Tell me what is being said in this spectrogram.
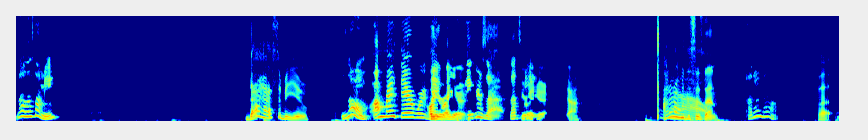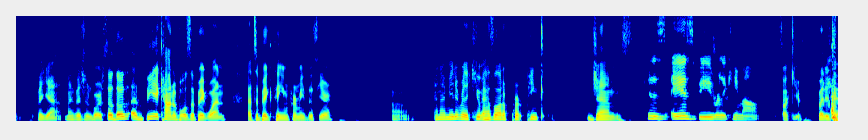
No, that's not me. That has to be you. No, I'm right there where Oh, my you're right here. fingers at. That's You're me. right here. Yeah. I don't know who this is then. I don't know. but but yeah my vision board so those uh, be accountable is a big one that's a big theme for me this year um and i made it really cute it has a lot of per- pink gems His ASB really came out. fuck you but it did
